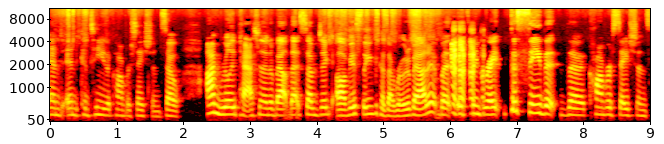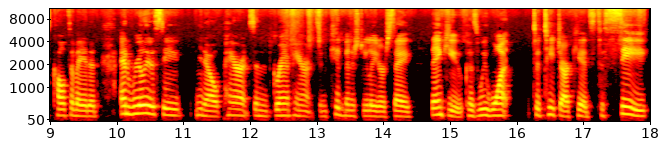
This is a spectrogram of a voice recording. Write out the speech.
and and continue the conversation. So I'm really passionate about that subject, obviously, because I wrote about it, but it's been great to see that the conversations cultivated and really to see, you know, parents and grandparents and kid ministry leaders say, thank you, because we want to teach our kids to see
